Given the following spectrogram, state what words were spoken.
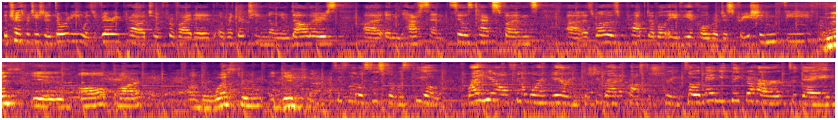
The Transportation Authority was very proud to have provided over $13 million uh, in half cent sales tax funds, uh, as well as Prop AA vehicle registration fee. This is all part of the Western Addition. His little sister was killed right here on Fillmore and Geary because she ran across the street. So it made me think of her today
